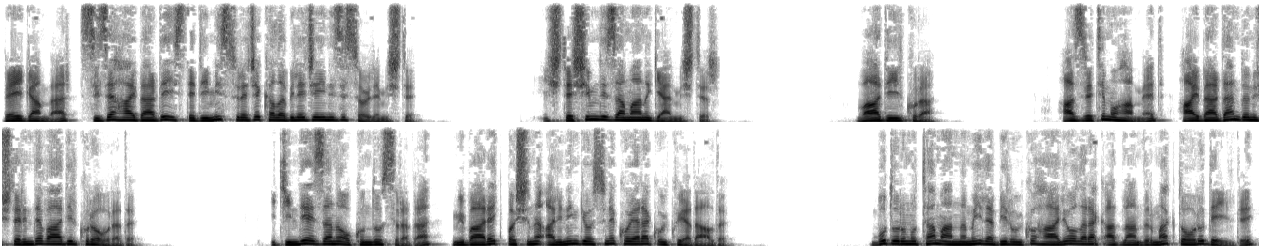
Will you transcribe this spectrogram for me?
Peygamber, size Hayber'de istediğimiz sürece kalabileceğinizi söylemişti. İşte şimdi zamanı gelmiştir. Vadil Kura Hazreti Muhammed, Hayber'den dönüşlerinde Vadil Kura uğradı. İkindi ezanı okunduğu sırada, mübarek başını Ali'nin göğsüne koyarak uykuya daldı. Bu durumu tam anlamıyla bir uyku hali olarak adlandırmak doğru değildi,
